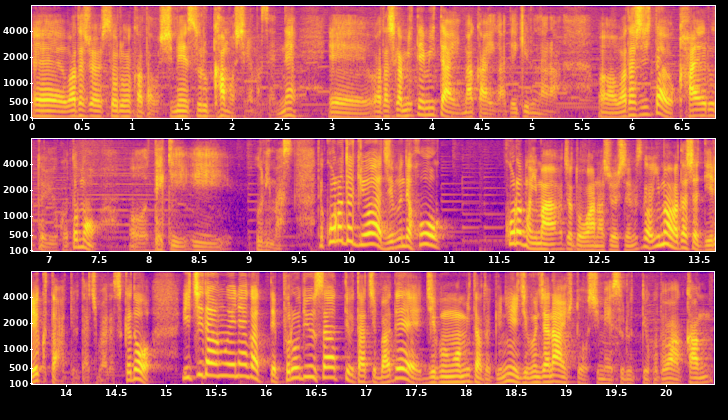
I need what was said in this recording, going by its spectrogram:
えー、私はその方を指名するかもしれませんね、えー、私が見てみたい魔界ができるなら私自体を変えるということもできうります。でこの時は自分でこれも今ちょっとお話をしてるんですけど今私はディレクターという立場ですけど一段上に上がってプロデューサーっていう立場で自分を見た時に自分じゃない人を指名するっていうことはかん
